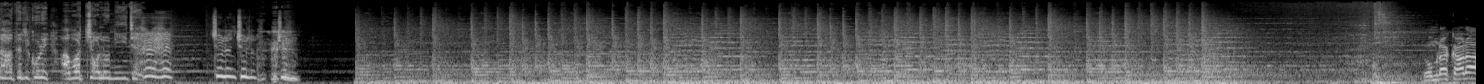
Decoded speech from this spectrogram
তাড়াতাড়ি করে আবার চলো নিয়ে যাই। হ্যাঁ হ্যাঁ চলুন চলুন চলুন। তোমরা কারা?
